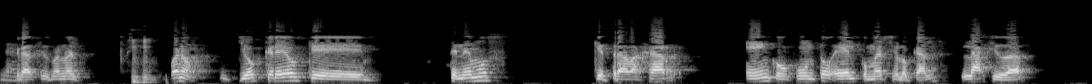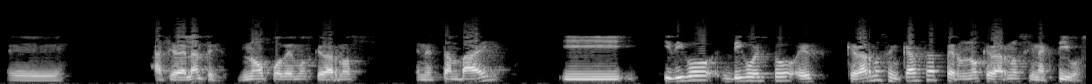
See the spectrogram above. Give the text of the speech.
Gracias, Manuel. bueno, yo creo que tenemos que trabajar en conjunto el comercio local, la ciudad, eh, hacia adelante. No podemos quedarnos en stand-by y, y digo, digo esto es quedarnos en casa, pero no quedarnos inactivos.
